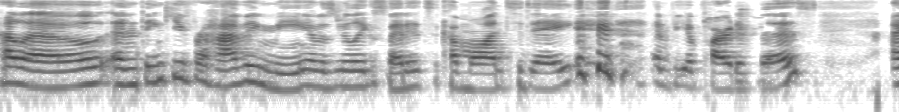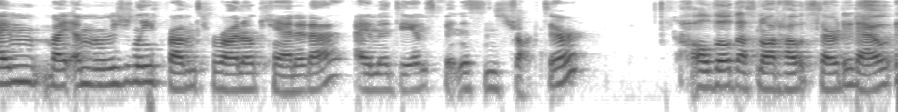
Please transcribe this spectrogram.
Hello, and thank you for having me. I was really excited to come on today and be a part of this. I'm my I'm originally from Toronto, Canada. I'm a dance fitness instructor. Although that's not how it started out.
